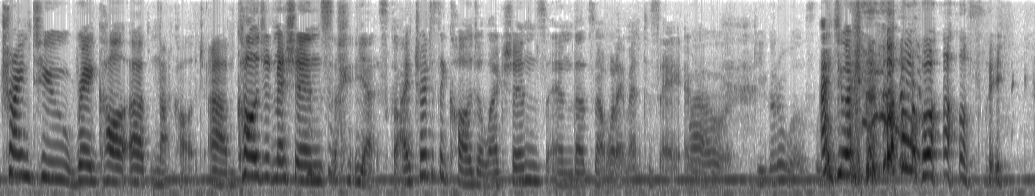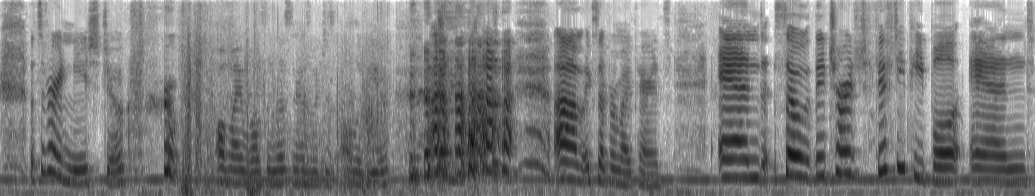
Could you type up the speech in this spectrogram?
trying to rig col- uh, not college um, college admissions yes i tried to say college elections and that's not what i meant to say I Wow. Do you go to Wellesley? I do. I go to Wellesley. That's a very niche joke for all my Wellesley listeners, which is all of you, um, except for my parents. And so they charged 50 people, and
